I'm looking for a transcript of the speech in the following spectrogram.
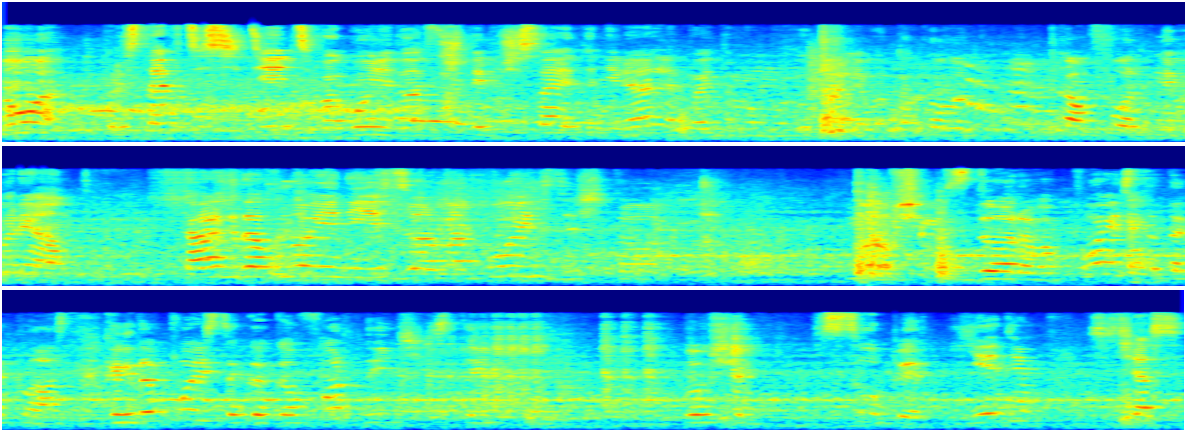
Но представьте, сидеть в вагоне 24 часа это нереально, поэтому мы выбрали вот такой вот комфортный вариант. Так давно я не ездила на поезде, что ну, в общем, здорово. Поезд это классно. Когда поезд такой комфортный и чистый. В общем, супер. Едем. Сейчас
